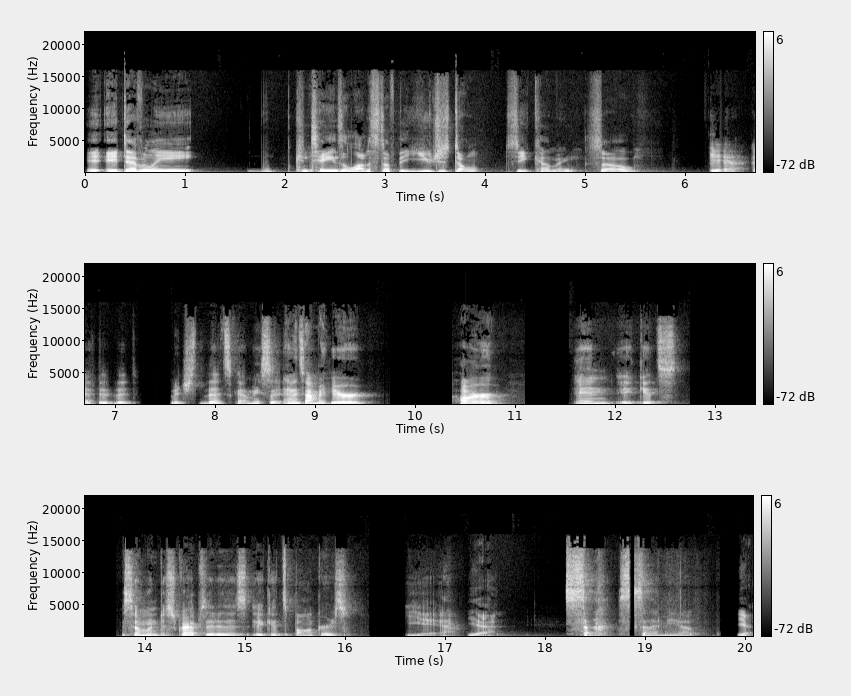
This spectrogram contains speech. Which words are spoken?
it, it definitely contains a lot of stuff that you just don't see coming. So yeah, I think that which that's got me so anytime I hear horror and it gets someone describes it as it gets bonkers. Yeah. Yeah. sign me up. Yeah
